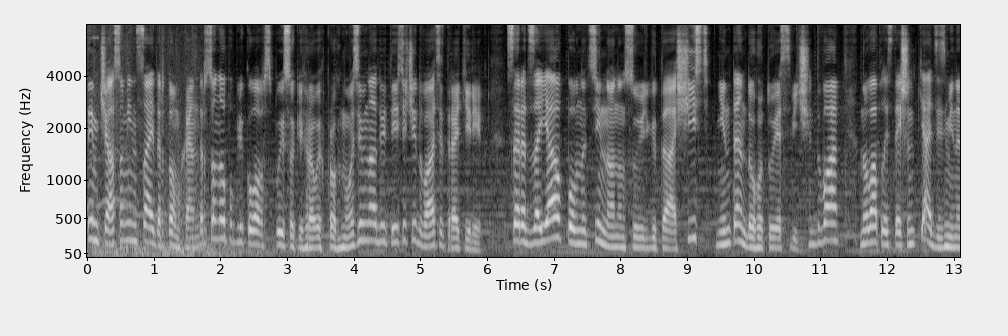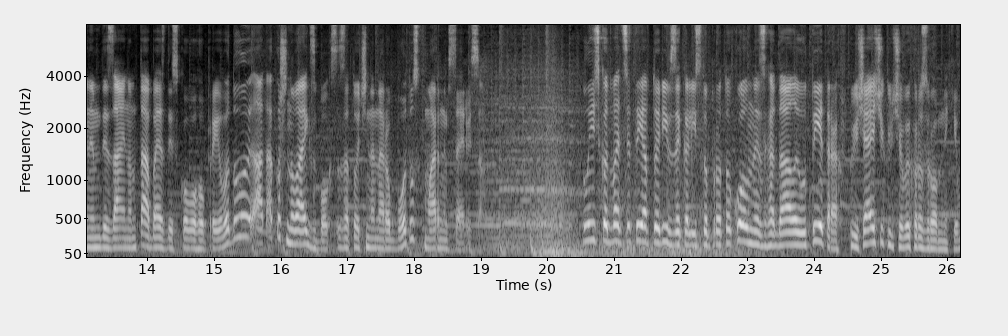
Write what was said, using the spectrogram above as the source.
Тим часом інсайдер Том Хендерсон опублікував список ігрових прогнозів на 2023 рік. Серед заяв повноцінно анонсують GTA 6, Nintendo готує Switch 2, нова PlayStation 5 зі зміненим дизайном та без дискового приводу, а також нова Xbox, заточена на роботу з хмарним сервісом. Близько 20 авторів The Callisto Protocol не згадали у титрах, включаючи ключових розробників.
